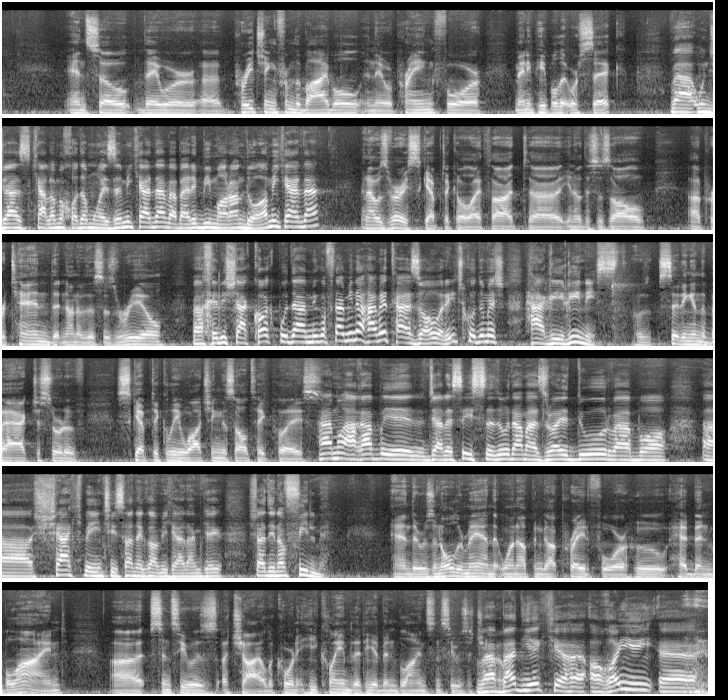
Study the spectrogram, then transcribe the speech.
And so they were uh, preaching from the Bible, and they were praying for many people that were sick. و اونجا از کلام خدا موعظه میکردن و برای بیماران دعا میکردن And I was very skeptical. I thought, uh, you know, this is all uh, pretend, that none of this is real. و خیلی شکاک بودم میگفتم اینا همه تظاهره هیچ کدومش حقیقی نیست I was sitting in the back, just sort of skeptically watching this all take place. همون عقب یه جلسه ایستاده بودم از راه دور و با آه، شک به این چیزها نگاه میکردم که شاید اینا فیلمه And there was an older man that went up and got prayed for who had been blind uh, since he was a child. According, he claimed that he had been blind since he was a و child. بعد یک آقایی اه،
